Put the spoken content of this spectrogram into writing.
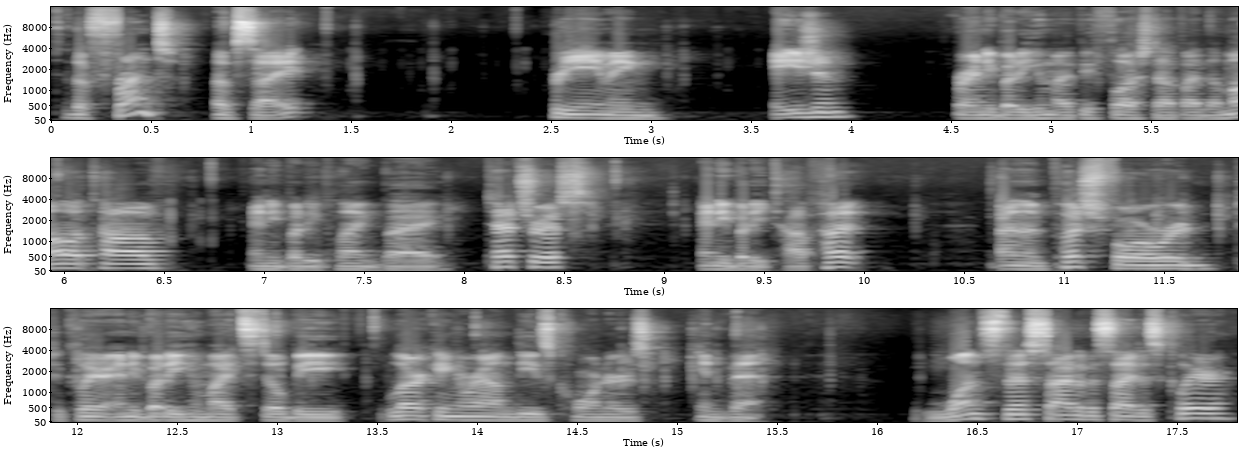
to the front of site, pre-aiming Asian for anybody who might be flushed out by the Molotov, anybody playing by Tetris, anybody top hut, and then push forward to clear anybody who might still be lurking around these corners in vent. Once this side of the site is clear,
